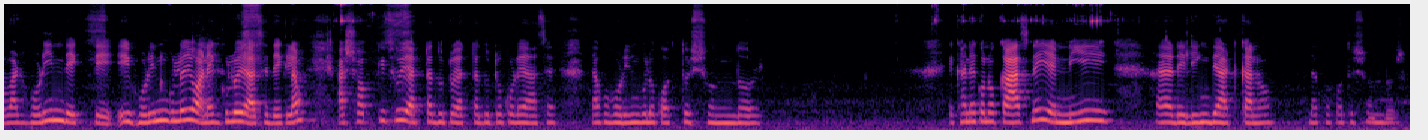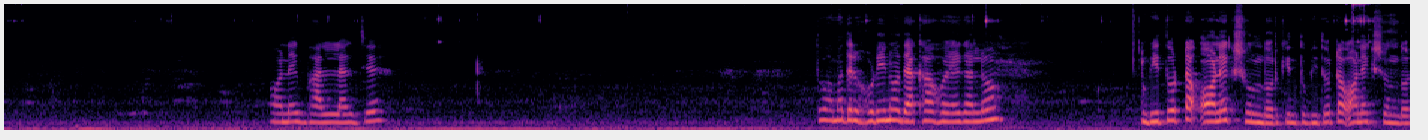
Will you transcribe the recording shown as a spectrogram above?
আবার হরিণ দেখতে। এই হরিণগুলোই অনেকগুলোই আছে, দেখলাম। আর সব কিছুই একটা দুটো একটা দুটো করে আছে। দেখো, হরিণগুলো কত সুন্দর। এখানে কোনো কাজ নেই, এমনি রেলিং দিয়ে আটকানো। দেখো কত সুন্দর। অনেক ভালো লাগছে। তো আমাদের হরিণও দেখা হয়ে গেল। ভিতরটা অনেক সুন্দর, কিন্তু ভিতরটা অনেক সুন্দর।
